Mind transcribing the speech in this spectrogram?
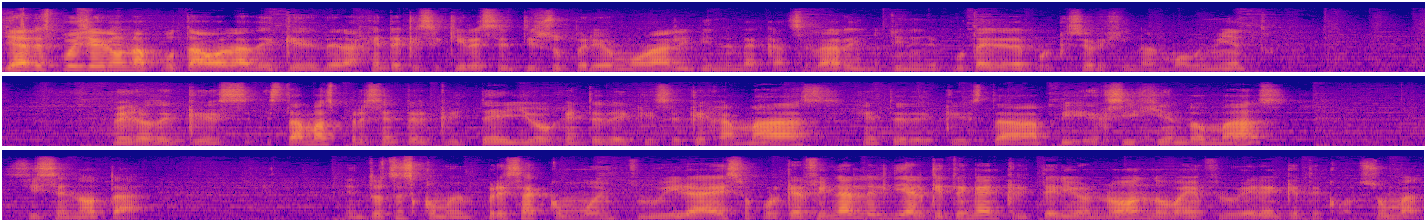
Ya después llega una puta ola de que de la gente que se quiere sentir superior moral y vienen a cancelar y no tienen ni puta idea de por qué se originó el movimiento. Pero de que está más presente el criterio, gente de que se queja más, gente de que está exigiendo más, sí se nota. Entonces, como empresa, ¿cómo influir a eso? Porque al final del día, el que tengan criterio no, no va a influir en que te consuman.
